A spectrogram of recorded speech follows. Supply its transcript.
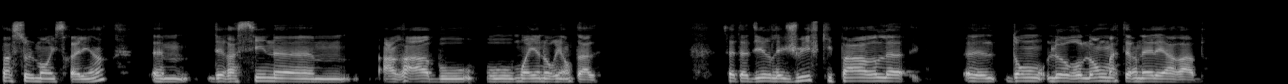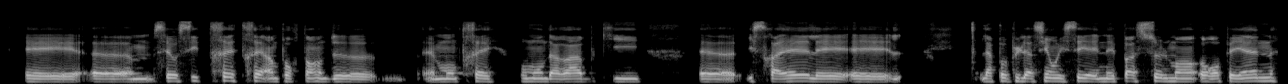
pas, seulement israéliens, euh, des racines arabes ou, moyen-orientales. C'est-à-dire les juifs qui parlent dont leur langue maternelle est arabe. Et c'est aussi très, très important de montrer au monde arabe qu'Israël et, et la population ici n'est pas seulement européenne,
